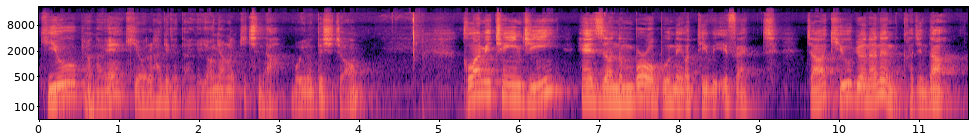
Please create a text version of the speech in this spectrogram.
기후 변화에 기여를 하게 된다. 영향을 끼친다. 뭐 이런 뜻이죠. Climate change has a number of negative effects. 자, 기후 변화는 가진다.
